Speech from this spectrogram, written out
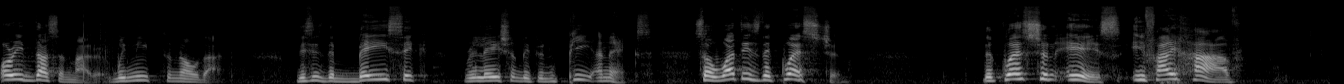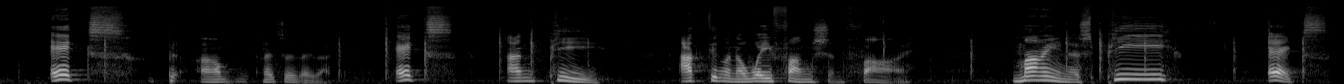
or it doesn't matter? We need to know that. This is the basic relation between p and x. So what is the question? The question is, if I have x, um, let's do it like that, x and p acting on a wave function, phi, minus p x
